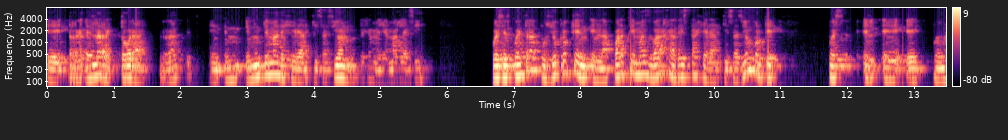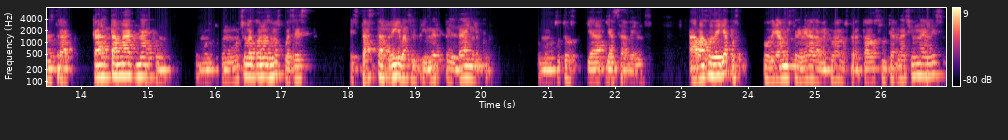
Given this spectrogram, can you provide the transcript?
es la rectora, ¿verdad? En, en, un tema de jerarquización, déjenme llamarle así, pues se encuentra, pues yo creo que en, la parte más baja de esta jerarquización, porque pues, el, eh, pues nuestra Carta Magna, como, como, muchos la conocemos, pues es, está hasta arriba, es el primer peldaño, como, nosotros ya, ya sabemos. Abajo de ella, pues podríamos tener a la mejor los tratados internacionales.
